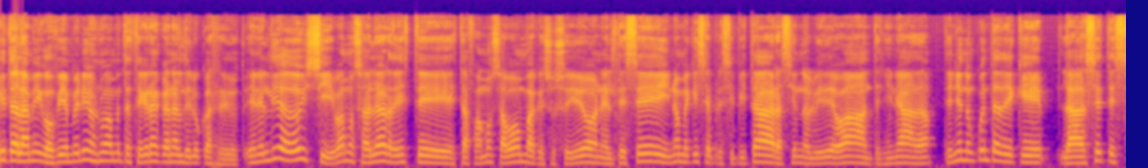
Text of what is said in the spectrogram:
¿Qué tal amigos? Bienvenidos nuevamente a este gran canal de Lucas Redut. En el día de hoy sí, vamos a hablar de este, esta famosa bomba que sucedió en el TC y no me quise precipitar haciendo el video antes ni nada, teniendo en cuenta de que la CTC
